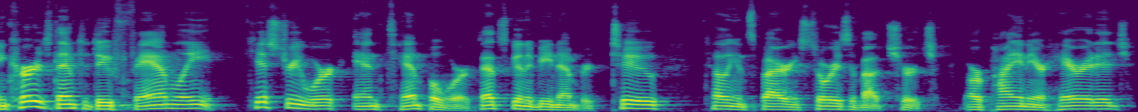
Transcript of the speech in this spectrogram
Encourage them to do family, history work, and temple work. That's going to be number two. Telling inspiring stories about church or pioneer heritage,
